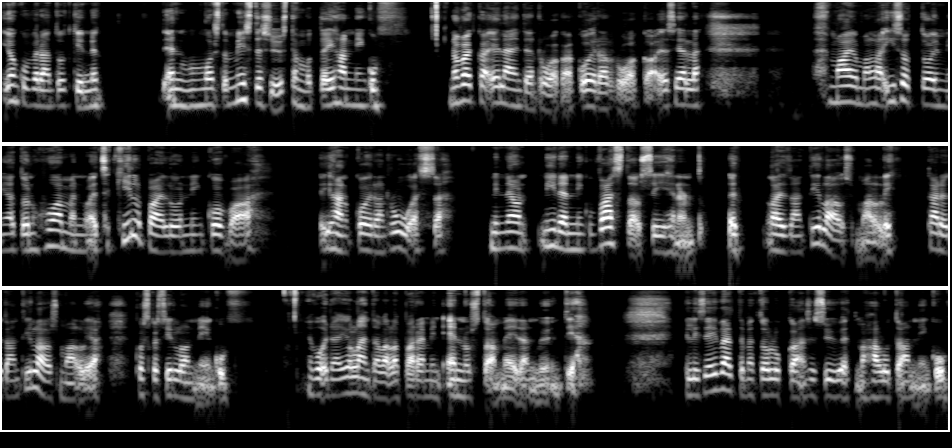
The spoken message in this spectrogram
jonkun verran tutkin nyt, en muista mistä syystä, mutta ihan niin kuin No vaikka eläinten ruokaa, koiran ruokaa ja siellä maailmalla isot toimijat on huomannut, että se kilpailu on niin kovaa ihan koiran ruoassa, niin ne on, niiden niin kuin vastaus siihen on, että laitetaan tilausmalli, tarjotaan tilausmallia, koska silloin niin kuin me voidaan jollain tavalla paremmin ennustaa meidän myyntiä. Eli se ei välttämättä ollutkaan se syy, että me halutaan, niin kuin,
